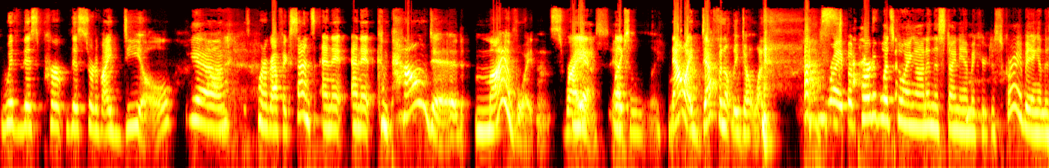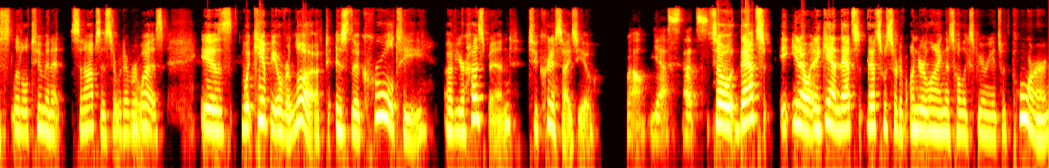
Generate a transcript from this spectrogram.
with this per this sort of ideal Yeah. um, pornographic sense and it and it compounded my avoidance right Yes, Like- absolutely. now i definitely don't want to Right, but part of what's going on in this dynamic you're describing in this little two minute synopsis or whatever Mhm. it was is what can't be overlooked is the cruelty of your husband to criticize you. Well yes that's So that's you know, and again, that's that's what's sort of underlying this whole experience with porn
